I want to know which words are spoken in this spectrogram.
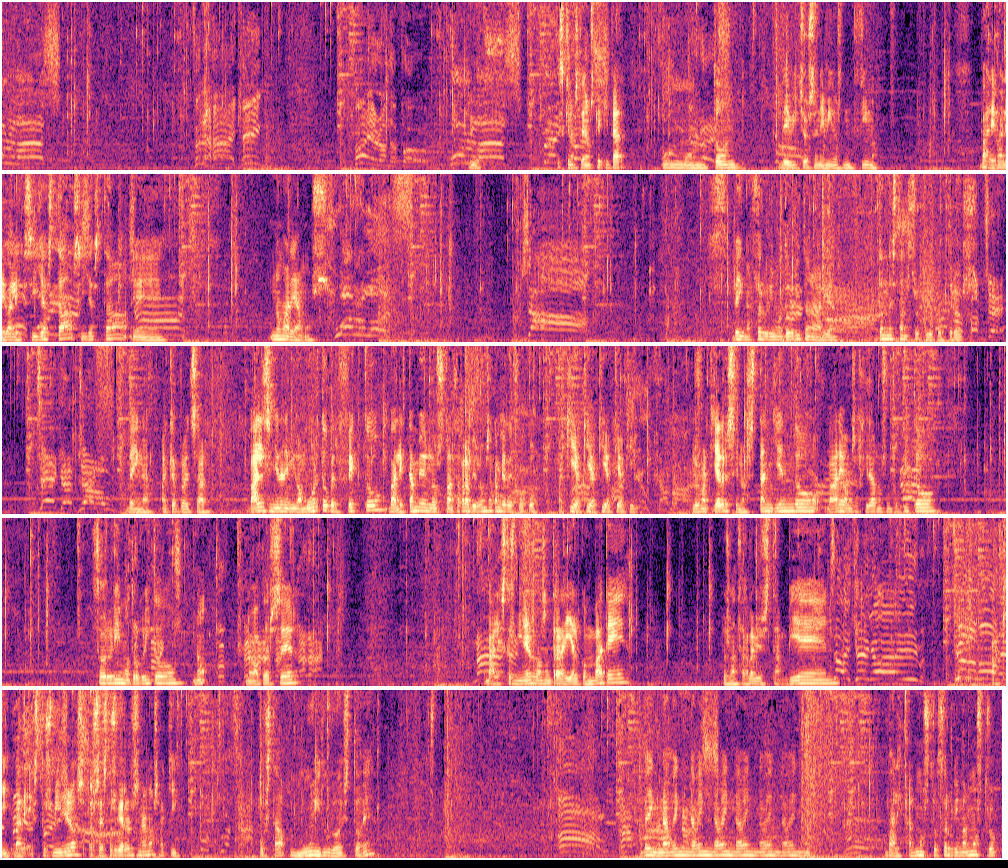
Es que nos tenemos que quitar un montón de bichos enemigos de encima. Vale, vale, vale. Si ya está, si ya está... Eh, no mareamos. Venga, Zorgrim, grito en área. ¿Dónde están nuestros helicópteros? Venga, hay que aprovechar. Vale, el señor enemigo ha muerto, perfecto. Vale, cambio en los lanzagravios, vamos a cambiar de foco. Aquí, aquí, aquí, aquí, aquí. Los martilladores se nos están yendo. Vale, vamos a girarnos un poquito. Thorgrim, otro grito. No, no va a poder ser. Vale, estos mineros vamos a entrar ahí al combate. Los lanzagravios están bien. Aquí, vale, estos mineros, o sea, estos guerreros enanos aquí. Pues está muy duro esto, ¿eh? Venga, venga, venga, venga, venga, venga, venga. Vale, al monstruo, Thorgrim, al monstruo.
